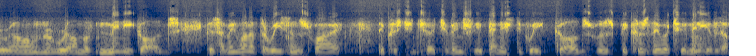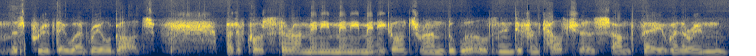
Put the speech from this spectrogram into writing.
realm of many gods, because, I mean, one of the reasons why the Christian church eventually banished the Greek gods was because there were too many of them. This proved they weren't real gods. But of course, there are many, many, many gods around the world and in different cultures, aren't they? Whether in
